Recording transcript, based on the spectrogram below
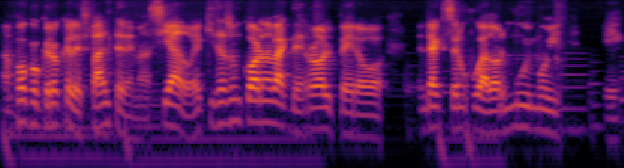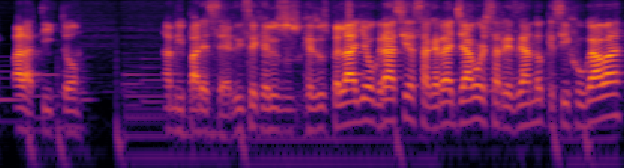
tampoco creo que les falte demasiado. Quizás un cornerback de rol, pero tendría que ser un jugador muy, muy eh, baratito, a mi parecer. Dice Jesús, Jesús Pelayo, gracias a Garrett Jaguars arriesgando que sí jugaba,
